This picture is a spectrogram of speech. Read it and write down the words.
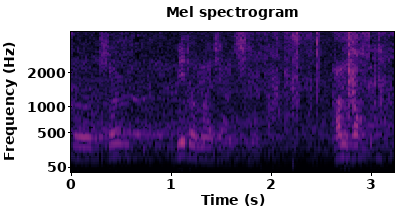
것을 믿음하지 않습니다. 감사합니다.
